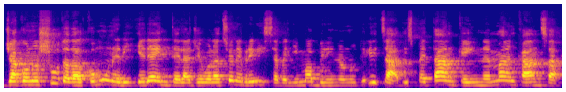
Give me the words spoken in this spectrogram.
già conosciuta dal comune richiedente l'agevolazione prevista per gli immobili non utilizzati, spetta anche in mancanza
